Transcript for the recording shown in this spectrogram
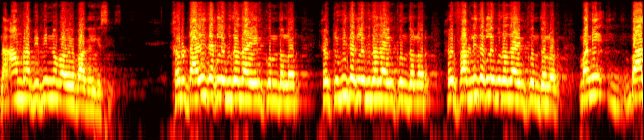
না, আমরা বিভিন্ন ভাবে বাঘ হয়ে গেছি। খের দাড়ি দেখলে বোঝা যায় ইন কোন দলর, খের টুপি দেখলে বোঝা যায় ইন কোন দলর, খের ফাগলি দেখলে বোঝা যায় ইন কোন দলর। মানে বাঘ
